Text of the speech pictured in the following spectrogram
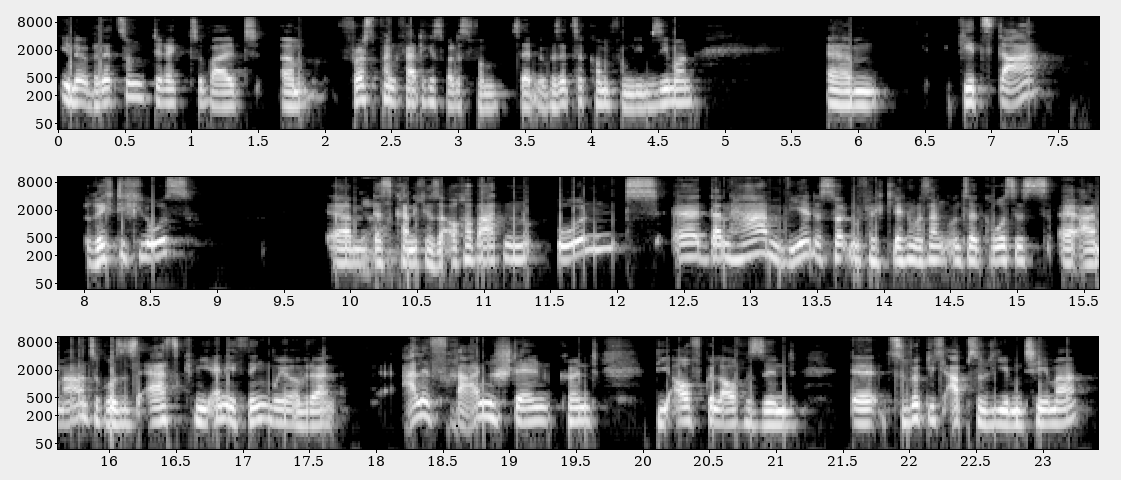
in der Übersetzung direkt, sobald ähm, Frostpunk fertig ist, weil es vom selben Übersetzer kommt, vom lieben Simon, ähm, geht's da richtig los. Ähm, ja. Das kann ich also auch erwarten. Und äh, dann haben wir, das sollten wir vielleicht gleich nochmal sagen, unser großes äh, AMA, unser großes Ask Me Anything, wo ihr wieder alle Fragen stellen könnt, die aufgelaufen sind, äh, zu wirklich absolut jedem Thema.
